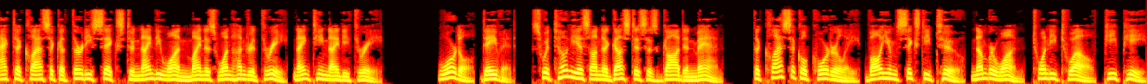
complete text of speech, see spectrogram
Acta Classica 36–91–103, 1993. Wardle, David. Suetonius on Augustus as God and Man. The Classical Quarterly, Volume 62, No. 1, 2012, pp.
